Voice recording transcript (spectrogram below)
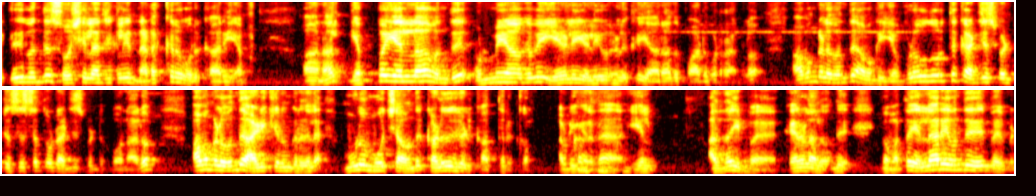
இது வந்து சோசியலாஜிக்கலி நடக்கிற ஒரு காரியம். ஆனால் எப்பையெல்லாம் வந்து உண்மையாகவே ஏழை எளியவர்களுக்கு யாராவது பாடுபடுறாங்களோ அவங்கள வந்து அவங்க எவ்வளவு தூரத்துக்கு அட்ஜஸ்ட் பண்ணிட்டு சிஸ்டத்தோட அட்ஜஸ்ட் பண்ணிட்டு போனாலும் அவங்கள வந்து அழிக்கணுங்கிறதுல முழு மூச்சா வந்து கழுகுகள் காத்திருக்கும் அப்படிங்கிறத இயல்பு. அதுதான் இப்போ கேரளாவில் வந்து இப்போ மற்ற எல்லாரையும் வந்து இப்போ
